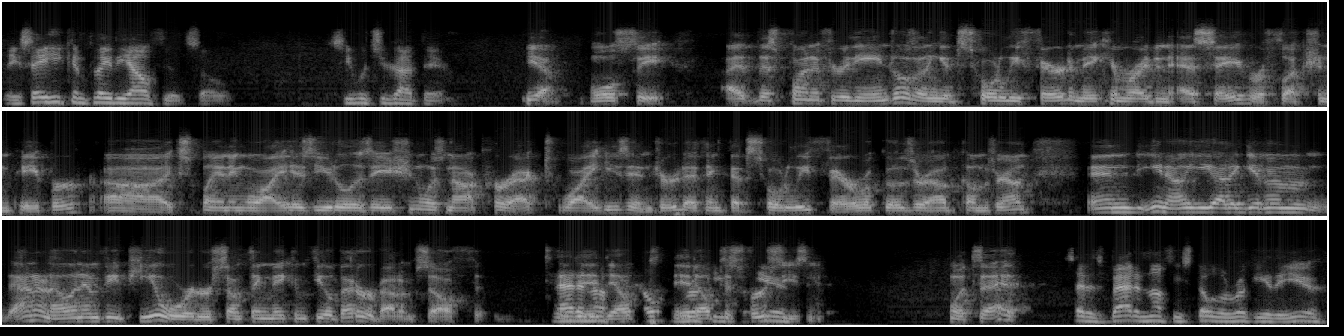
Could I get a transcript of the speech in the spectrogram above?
they say he can play the outfield. So see what you got there. Yeah, we'll see at this point, if you're the Angels, I think it's totally fair to make him write an essay, reflection paper, uh, explaining why his utilization was not correct, why he's injured. I think that's totally fair. What goes around comes around. And, you know, you got to give him, I don't know, an MVP award or something, make him feel better about himself. It, it helped, it helped his first season. What's that? Said it's bad enough he stole the rookie of the year.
